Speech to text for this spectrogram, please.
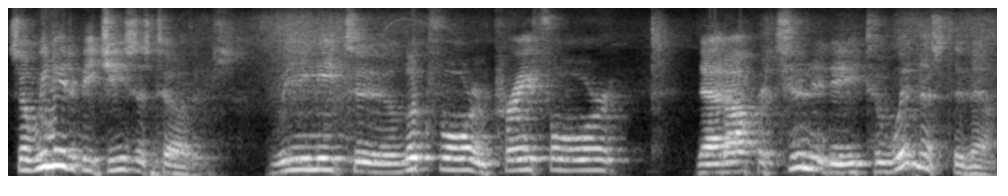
So we need to be Jesus to others. We need to look for and pray for that opportunity to witness to them.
